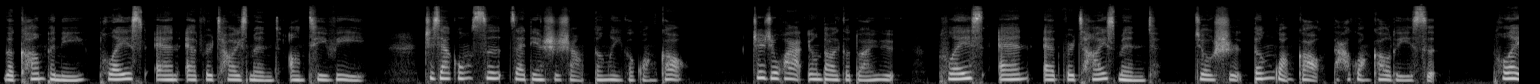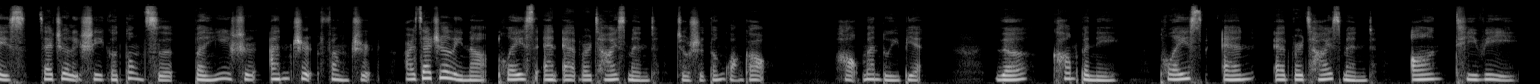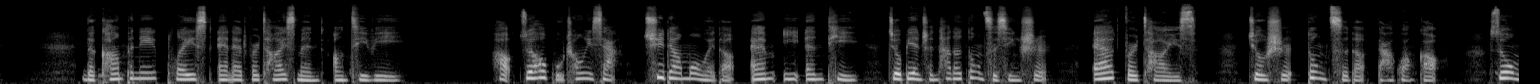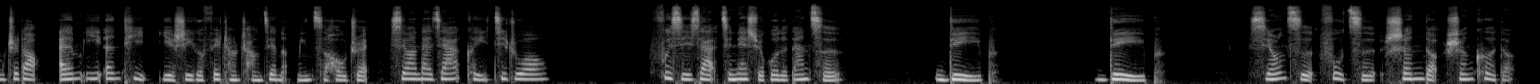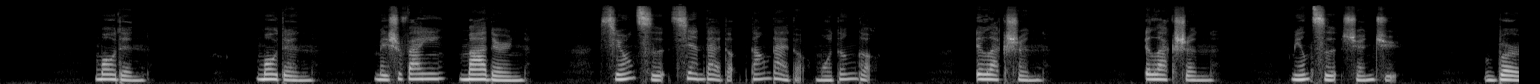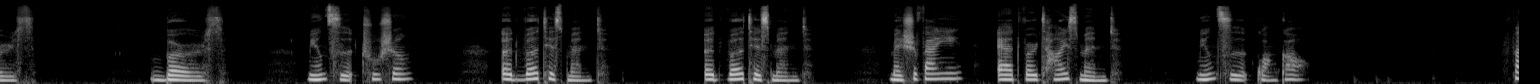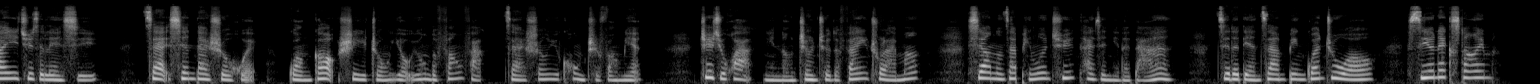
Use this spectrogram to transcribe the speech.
：The company placed an advertisement on TV。这家公司在电视上登了一个广告。这句话用到一个短语 place an advertisement，就是登广告、打广告的意思。place 在这里是一个动词，本意是安置、放置。而在这里呢，place an advertisement 就是登广告。好，慢读一遍：The company placed an advertisement on TV. The company placed an advertisement on TV. 好，最后补充一下，去掉末尾的 ment 就变成它的动词形式 advertise， 就是动词的打广告。所以我们知道。ment 也是一个非常常见的名词后缀，希望大家可以记住哦。复习一下今天学过的单词：deep，deep，形容词、副词，深的、深刻的；modern，modern，美式发音 modern，形容词，现代的、当代的、摩登的；election Election，名词，选举。birth, birth，名词，出生。advertisement, advertisement，美式发音 advertisement，名词，广告。翻译句子练习：在现代社会，广告是一种有用的方法，在生育控制方面。这句话你能正确的翻译出来吗？希望能在评论区看见你的答案。记得点赞并关注我哦。See you next time.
